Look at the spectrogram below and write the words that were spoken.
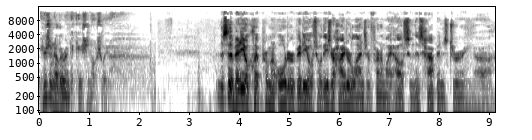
Here's another indication I'll show you. This is a video clip from an older video. So these are hydro lines in front of my house, and this happens during uh,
